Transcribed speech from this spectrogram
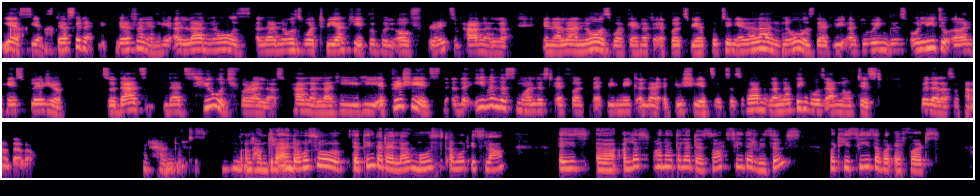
Yes, yes, definitely, definitely. Allah knows, Allah knows what we are capable of, right? Subhanallah. And Allah knows what kind of efforts we are putting, and Allah knows that we are doing this only to earn His pleasure. So that's that's huge for Allah. Subhanallah. He He appreciates the even the smallest effort that we make, Allah appreciates it. So subhanallah, nothing goes unnoticed with Allah subhanahu wa ta'ala. Alhamdulillah. Alhamdulillah. And also, the thing that I love most about Islam is uh, Allah subhanahu wa ta'ala does not see the results, but He sees our efforts.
